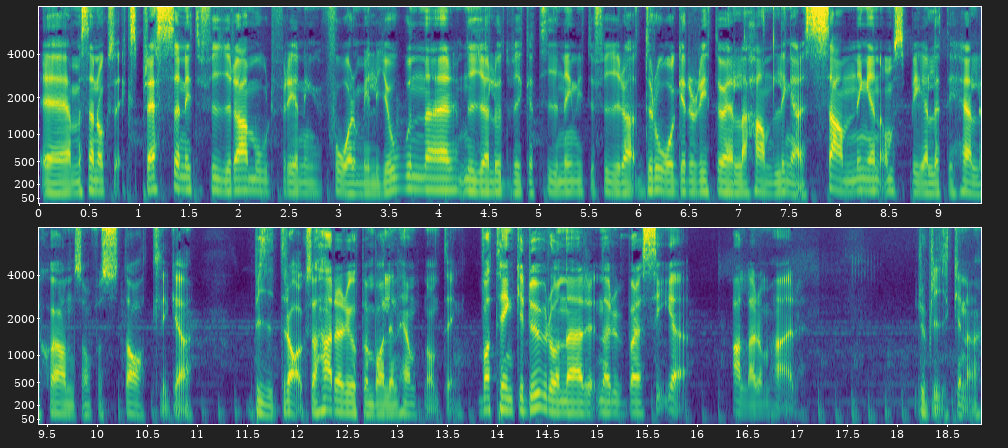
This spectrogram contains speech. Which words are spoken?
Eh, men sen också Expressen 94. Mordförening får miljoner. Nya Ludvika Tidning 94. Droger och rituella handlingar. Sanningen om spelet i Hällsjön som får statliga bidrag. Så här har det uppenbarligen hänt någonting. Vad tänker du då när, när du börjar se alla de här rubrikerna?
